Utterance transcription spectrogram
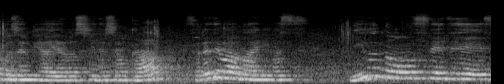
ご準備はよろしいでしょうか？それでは参ります。2分の音声です。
